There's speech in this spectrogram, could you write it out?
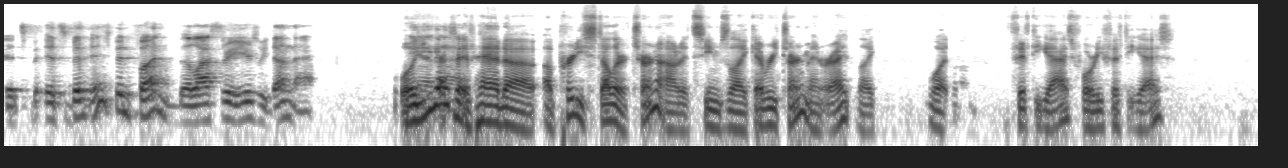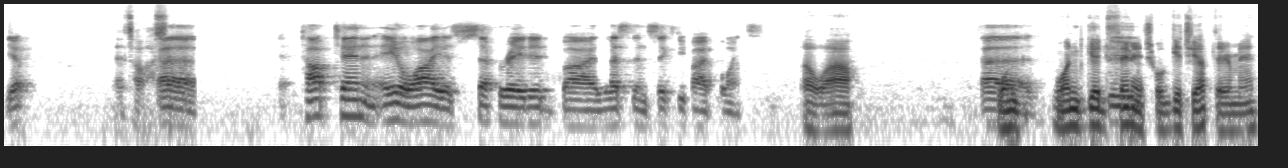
it's it's been it's been fun the last three years we've done that. Well, you guys that- have had a, a pretty stellar turnout, it seems like every tournament, right? Like, what, 50 guys, 40, 50 guys? Yep. That's awesome. Uh, top ten in AOI is separated by less than sixty five points. oh, wow. Uh, One good dude. finish will get you up there, man.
